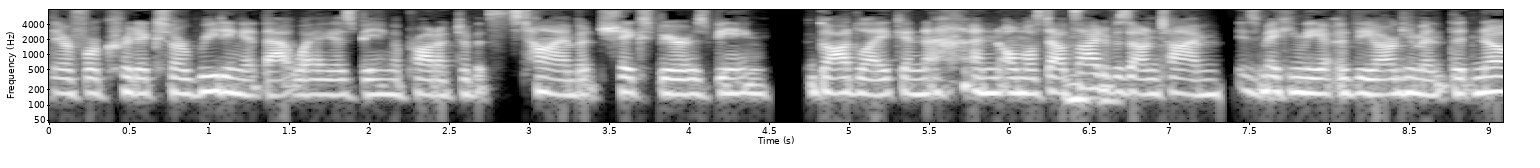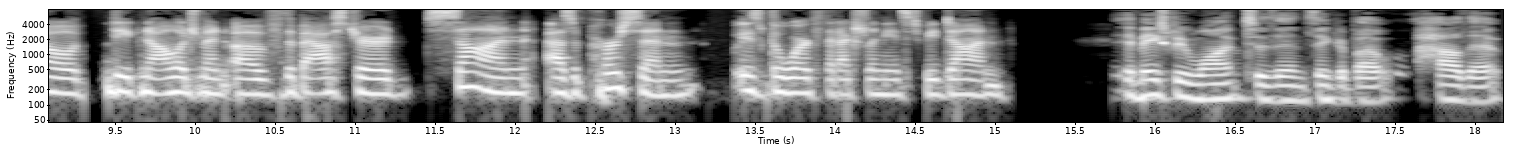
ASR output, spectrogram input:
therefore, critics are reading it that way as being a product of its time. But Shakespeare, as being godlike and, and almost outside mm-hmm. of his own time, is making the, the argument that no, the acknowledgement of the bastard son as a person is the work that actually needs to be done. It makes me want to then think about how that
